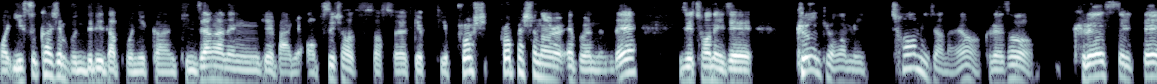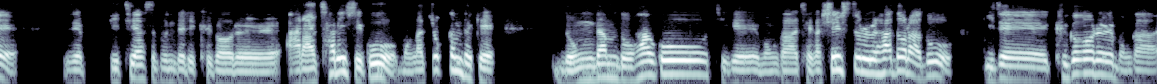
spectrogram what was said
뭐 익숙하신 분들이다 보니까 긴장하는 게 많이 없으셨었어요. 되게, 되게 프로, 프로페셔널해 보였는데 이제 저는 이제 그런 경험이 처음이잖아요. 그래서 그랬을 때 이제 BTS 분들이 그거를 알아차리시고 뭔가 조금 되게 농담도 하고 되게 뭔가 제가 실수를 하더라도 이제 그거를 뭔가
